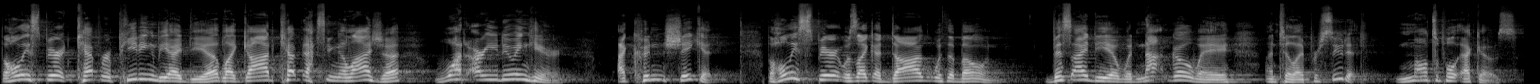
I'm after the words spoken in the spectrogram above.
The Holy Spirit kept repeating the idea, like God kept asking Elijah, What are you doing here? I couldn't shake it. The Holy Spirit was like a dog with a bone. This idea would not go away until I pursued it. Multiple echoes.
